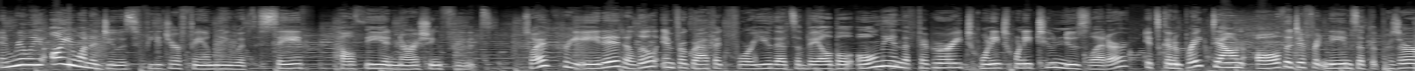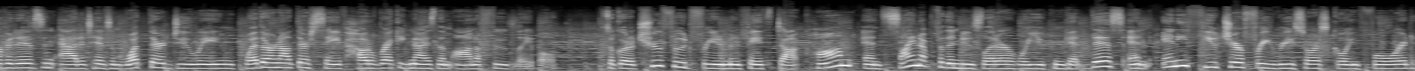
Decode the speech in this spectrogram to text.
And really, all you want to do is feed your family with safe, healthy, and nourishing foods. So I've created a little infographic for you that's available only in the February 2022 newsletter. It's going to break down all the different names of the preservatives and additives and what they're doing, whether or not they're safe, how to recognize them on a food label. So go to truefoodfreedomandfaith.com and sign up for the newsletter where you can get this and any future free resource going forward.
